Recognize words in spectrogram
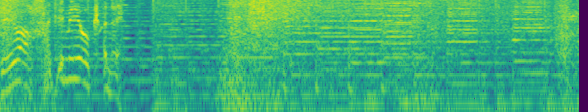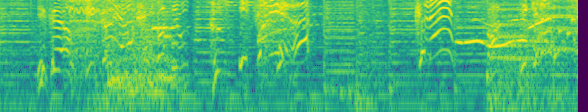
では始めようかね。行くよ。行くよ。行よ。行くよ。く行く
